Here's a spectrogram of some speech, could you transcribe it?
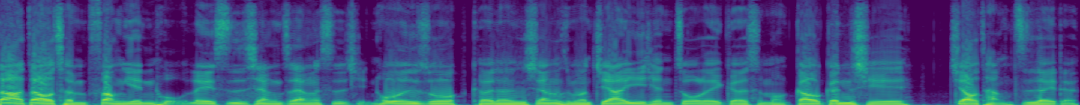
大道城放烟火，类似像这样的事情，或者是说，可能像什么嘉义以前做了一个什么高跟鞋教堂之类的，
